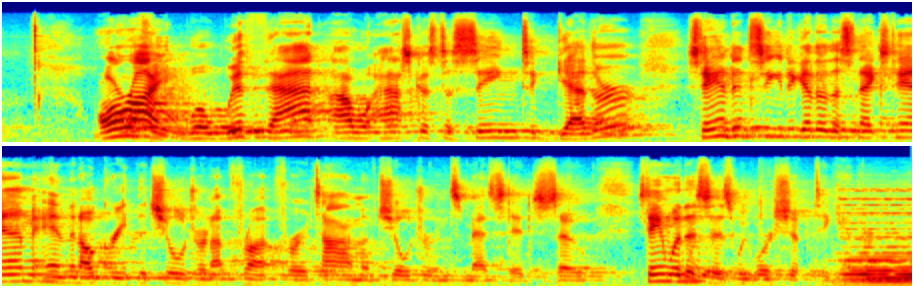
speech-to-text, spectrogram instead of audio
All right, well, with that, I will ask us to sing together. Stand and sing together this next hymn, and then I'll greet the children up front for a time of children's message. So stand with us as we worship together.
